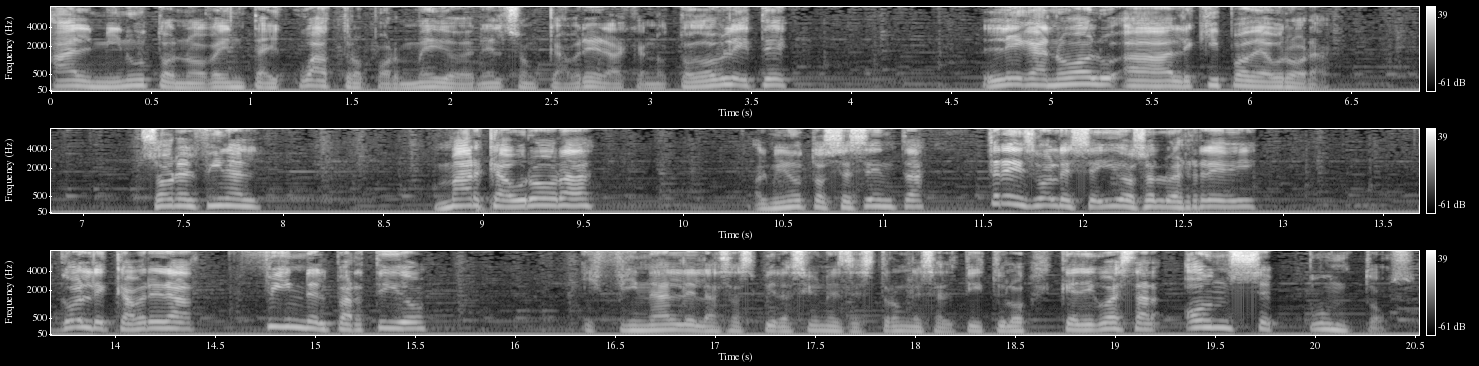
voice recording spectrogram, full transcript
al minuto 94 por medio de Nelson Cabrera, que anotó doblete, le ganó al, equipo de Aurora. Sobre el final, marca Aurora al minuto 60, tres goles seguidos Always Ready, gol de Cabrera, fin del partido y final de las aspiraciones de Strongest al título, que llegó a estar 11 puntos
